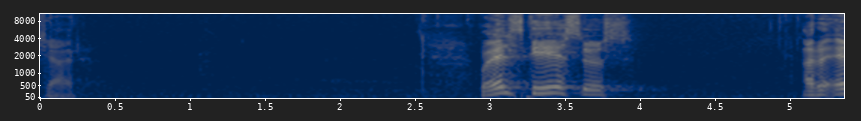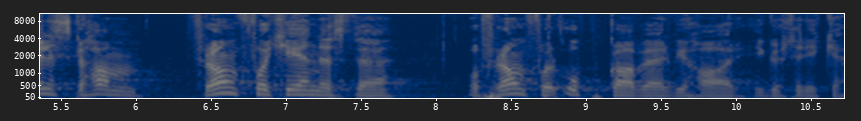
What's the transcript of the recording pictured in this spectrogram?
kjær? Å elske Jesus er å elske ham framfor tjeneste og framfor oppgaver vi har i Guds rike.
